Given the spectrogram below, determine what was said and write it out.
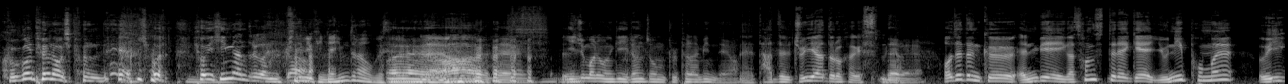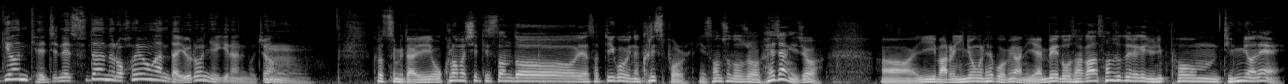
그걸 표현하고 싶었는데 혀, 혀에 힘이 안 들어가니까 피디님 굉장히 힘들어하고 계세요. 네. 네. 아, 네. 2주 만에 오는 게 이런 좀 불편함이 있네요. 네, 다들 주의하도록 하겠습니다. 네네. 어쨌든 그 NBA가 선수들에게 유니폼을 의견 개진의 수단으로 허용한다 이런 얘기라는 거죠. 음. 그렇습니다. 이 오클라호마 시티 썬더에서 뛰고 있는 크리스 폴, 이 선수 노조 회장이죠. 어, 이 말을 인용을 해보면 이 NBA 노사가 선수들에게 유니폼 뒷면에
